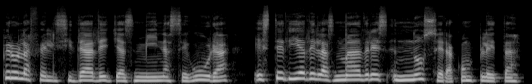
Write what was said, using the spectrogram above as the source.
Pero la felicidad de Yasmín asegura, este Día de las Madres no será completa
